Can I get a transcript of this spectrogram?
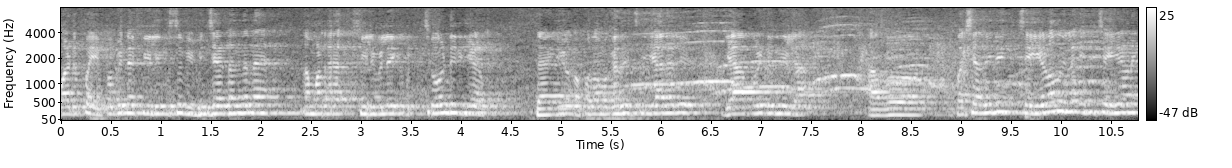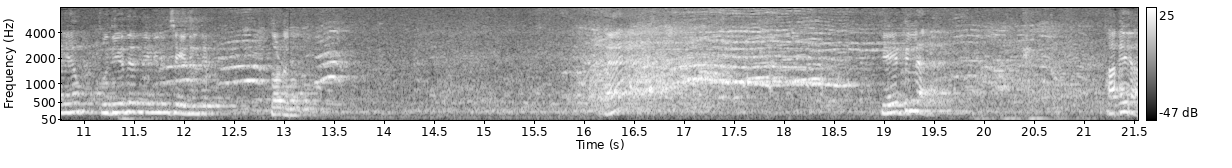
മടുപ്പായി. ഇപ്പൊ പിന്നെ ഫിലിംസ് വിപിൻ ചേട്ടൻ തന്നെ നമ്മുടെ ഫിലിമിലേക്ക് വിളിച്ചുകൊണ്ടിരിക്കുകയാണ് താങ്ക് യു അപ്പോൾ നമുക്കത് ചെയ്യാനൊരു ഗ്യാപ്പ് കിട്ടുന്നില്ല. അപ്പോൾ പക്ഷെ അതിന് ചെയ്യണമെന്നില്ല ഇത് ചെയ്യുകയാണെങ്കിലും പുതിയത് എന്തെങ്കിലും ചെയ്തിട്ട് തുടങ്ങും. കേട്ടില്ല. ആയാ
